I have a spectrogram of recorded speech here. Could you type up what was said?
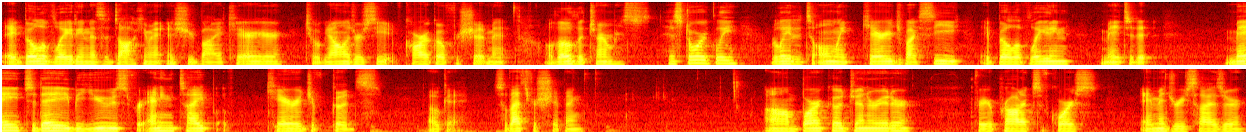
A bill of lading is a document issued by a carrier to acknowledge receipt of cargo for shipment. Although the term is historically related to only carriage by sea, a bill of lading may, may today be used for any type of carriage of goods. Okay, so that's for shipping. Um, barcode generator for your products, of course. Image resizer.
